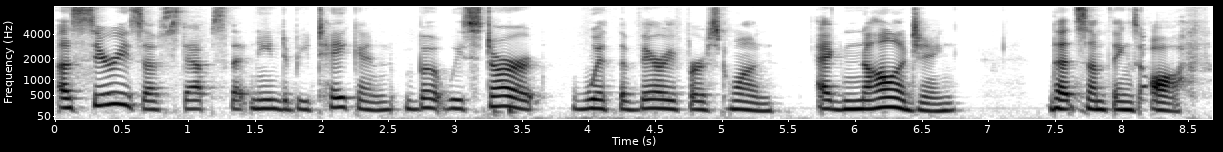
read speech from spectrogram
a series of steps that need to be taken, but we start with the very first one acknowledging that something's off,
